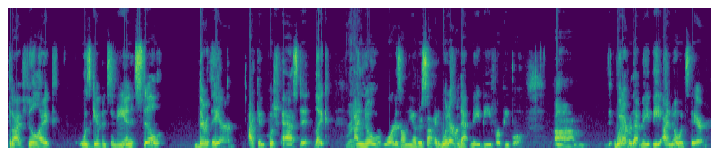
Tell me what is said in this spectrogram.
that I feel like was given to me. And it's still, they're there. I can push past it. Like Right. I know reward is on the other side, whatever that may be for people. Um, whatever that may be, I know it's there.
